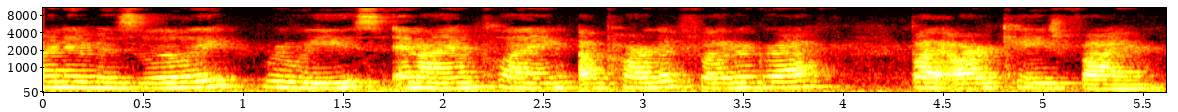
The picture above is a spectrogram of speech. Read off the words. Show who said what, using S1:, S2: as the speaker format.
S1: My name is Lily Ruiz, and I am playing a part of Photograph by Arcade Fire.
